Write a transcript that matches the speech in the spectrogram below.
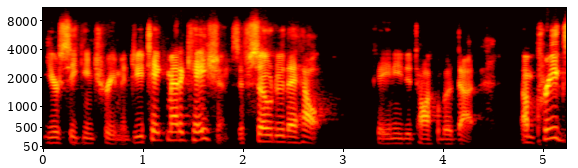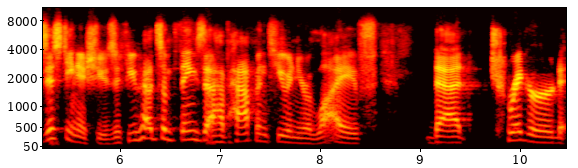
you're seeking treatment. Do you take medications? If so, do they help? Okay, you need to talk about that um, pre-existing issues. If you had some things that have happened to you in your life that triggered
